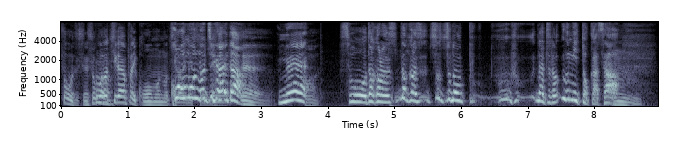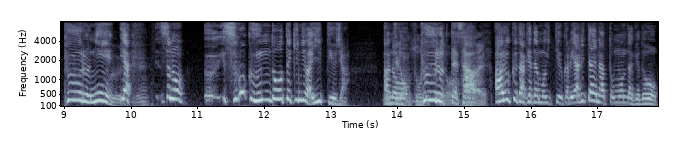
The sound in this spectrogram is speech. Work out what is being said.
そうですね。そこの違いはやっぱり肛門の違いです肛門の違いだ。えね。えはい。そう。だからなんかそそのなんつうの海とかさ、うん。プールに、ね。いやそのうすごく運動的にはいいって言うじゃんあのプールってさ、はい。歩くだけでもいいっていうからやりたいなと思うんだけど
